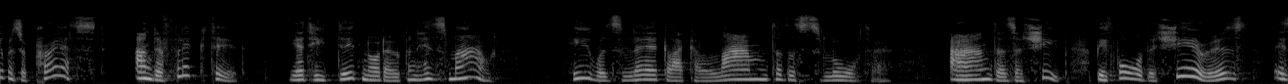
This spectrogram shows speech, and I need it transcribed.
He was oppressed and afflicted, yet he did not open his mouth. He was led like a lamb to the slaughter, and as a sheep before the shearers is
